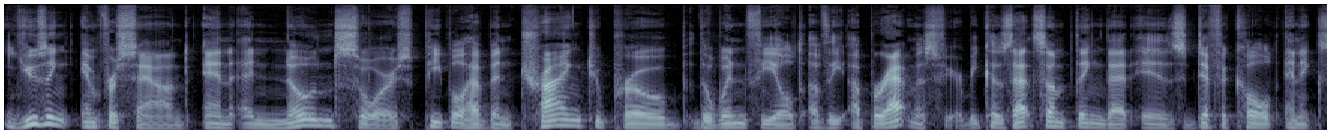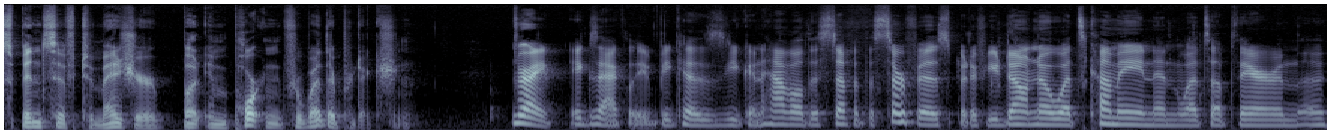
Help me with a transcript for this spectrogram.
using infrasound and a known source, people have been trying to probe the wind field of the upper atmosphere because that's something that is difficult and expensive to measure, but important for weather prediction. Right, exactly. Because you can have all this stuff at the surface, but if you don't know what's coming and what's up there in the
